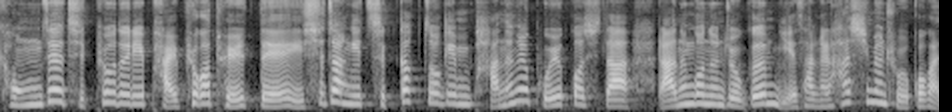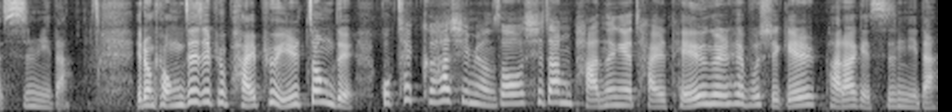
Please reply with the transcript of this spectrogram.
경제 지표들이 발표가 될때 시장이 즉각적인 반응을 보일 것이다 라는 거는 조금 예상을 하시면 좋을 것 같습니다. 이런 경제 지표 발표 일정들 꼭 체크하시면서 시장 반응에 잘 대응을 해보시길 바라겠습니다.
